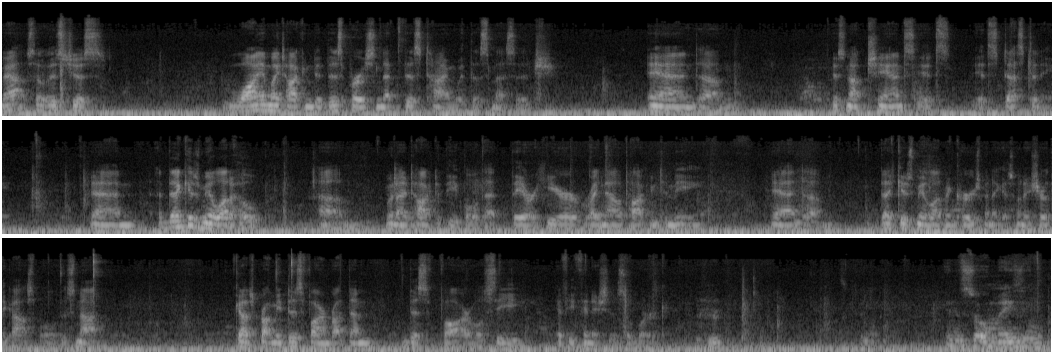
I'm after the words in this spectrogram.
yeah, so it's just, why am I talking to this person at this time with this message? and um, it's not chance; it's it's destiny, and that gives me a lot of hope um, when I talk to people that they are here right now talking to me, and um, that gives me a lot of encouragement. I guess when I share the gospel, it's not God's brought me this far and brought them this far. We'll see if He finishes the work. Mhm. It's so amazing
